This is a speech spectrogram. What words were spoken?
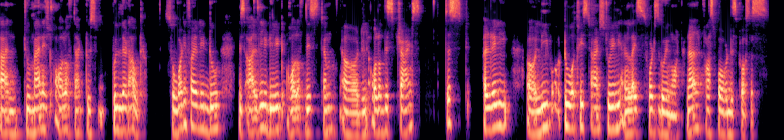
and to manage all of that to pull that out so what if i really do is i'll really delete all of this stem uh, all of these strands just I'll really uh, leave two or three strands to really analyze what's going on and I'll fast forward this process.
